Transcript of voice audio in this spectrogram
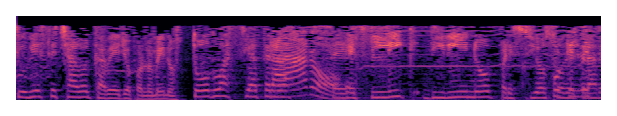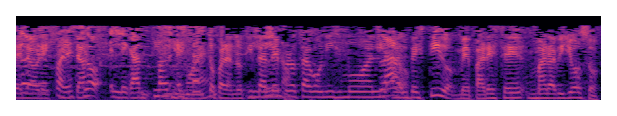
se hubiese echado el cabello, por lo menos, todo hacia atrás. Claro. Es slick, divino, precioso Porque el detrás de la me orejita. pareció elegantísimo, Exacto, ¿eh? para no quitarle Divino. protagonismo al, Claro. al vestido. Me parece maravilloso.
